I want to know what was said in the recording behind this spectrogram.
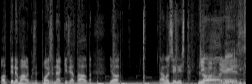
otti ne valkoiset pois ja näki sieltä alta. Joo, Täällä on sinistä. Kiva. No niin. Yes.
